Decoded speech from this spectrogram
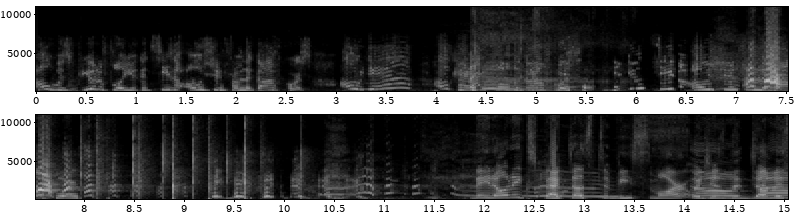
Oh, it was beautiful. You could see the ocean from the golf course. Oh, yeah? Okay, I call the golf course. Did you see the ocean from the golf course? They don't expect us to be smart, which is the dumbest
